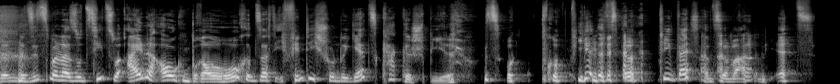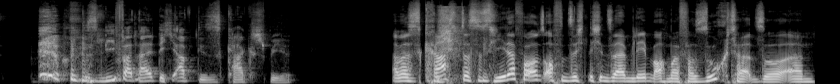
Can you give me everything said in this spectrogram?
dann, dann sitzt man da so, zieht so eine Augenbraue hoch und sagt, ich finde dich schon jetzt Kacke Spiel. So, probier es irgendwie besser zu machen jetzt. Und es liefert halt nicht ab, dieses Kackspiel. Aber es ist krass, dass es jeder von uns offensichtlich in seinem Leben auch mal versucht hat. So, ähm,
